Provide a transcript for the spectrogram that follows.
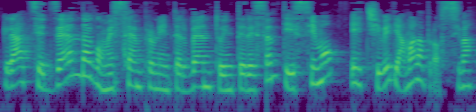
Grazie Zenda, come sempre un intervento interessantissimo e ci vediamo alla prossima.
